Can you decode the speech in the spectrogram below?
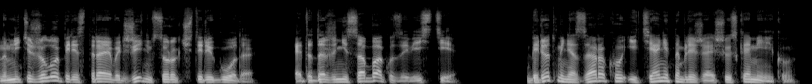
Но мне тяжело перестраивать жизнь в 44 года. Это даже не собаку завести. Берет меня за руку и тянет на ближайшую скамейку.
